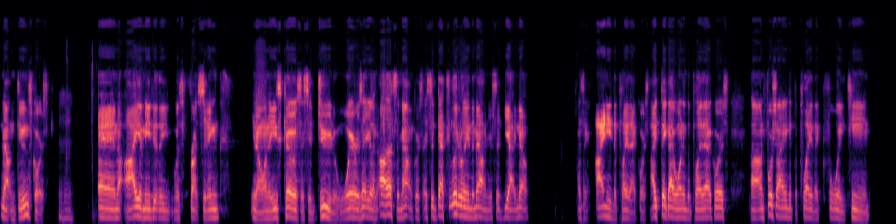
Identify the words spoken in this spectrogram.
Mountain Dunes course. Mm-hmm. And I immediately was front sitting, you know, on the East Coast. I said, dude, where is that? You're like, oh, that's the mountain course. I said, that's literally in the mountain. You said, yeah, I know. I was like, I need to play that course. I think I wanted to play that course. Uh, unfortunately, I didn't get to play like full 18,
